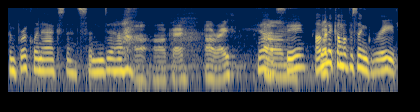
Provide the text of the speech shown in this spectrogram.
And Brooklyn accents. And uh, Oh, okay. All right. yeah, Um, see? I'm going to come up with something great.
